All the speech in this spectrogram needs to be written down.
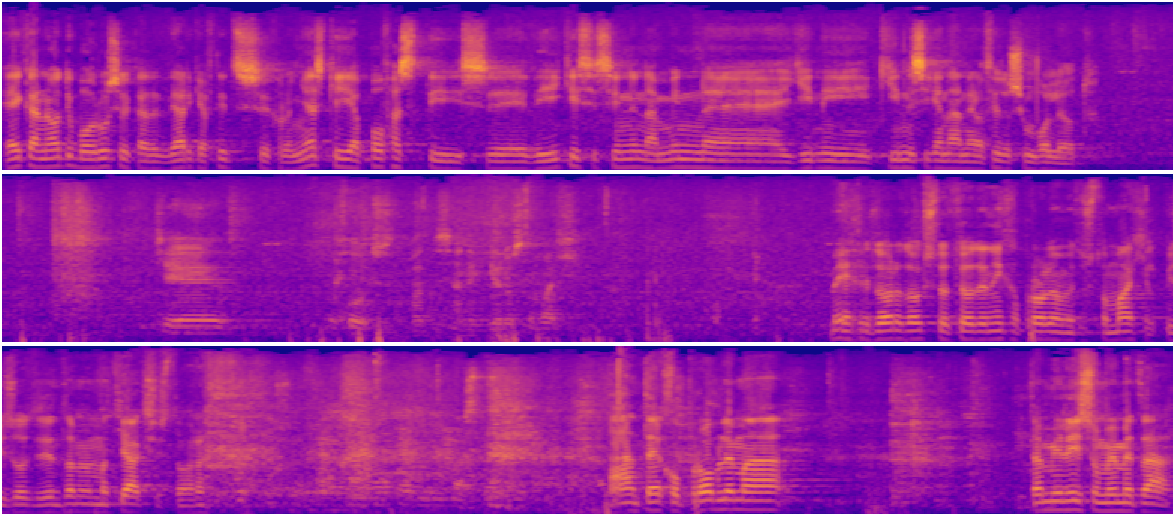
Έκανε ό,τι μπορούσε κατά τη διάρκεια αυτή της χρονιάς και η απόφαση της ε, διοίκησης είναι να μην ε, γίνει κίνηση για να ανανεωθεί το συμβόλαιό του. Και ο Χόξ θα πατήσει αν έχει γερός στο μάχη. Μέχρι τώρα, δόξα τω Θεώ, δεν είχα πρόβλημα με το στομάχι. Ελπίζω ότι δεν θα με ματιάξεις τώρα. Αν τα έχω πρόβλημα, θα μιλήσουμε μετά.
